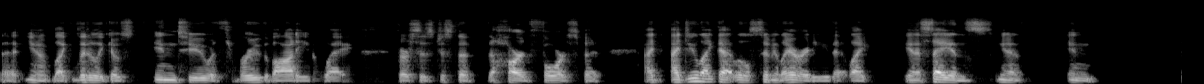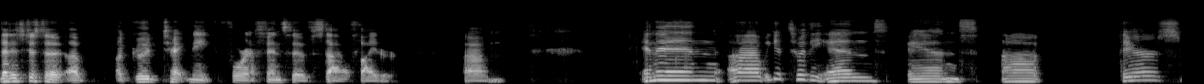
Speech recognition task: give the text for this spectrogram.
that you know like literally goes into or through the body in a way versus just the the hard force. But I I do like that little similarity that like you know Saiyans you know in that it's just a, a, a good technique for an offensive style fighter. Um, and then uh, we get to the end, and uh, there's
